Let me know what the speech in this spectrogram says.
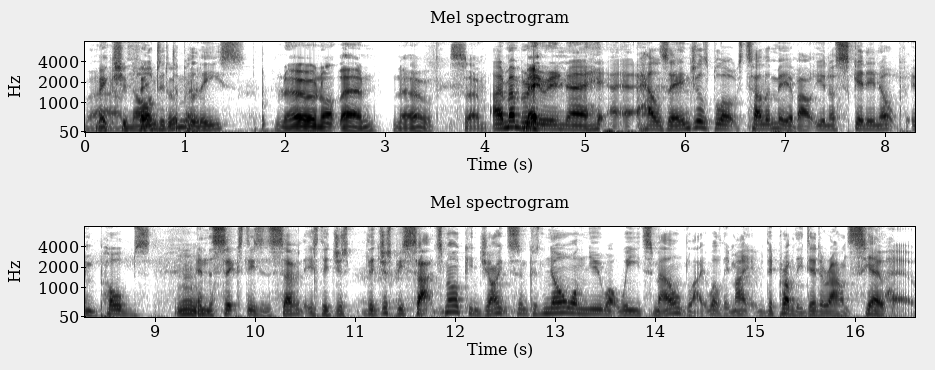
Well, Makes you nor think. did the police. No, not then. No. So I remember may- hearing uh, uh, Hell's Angels blokes telling me about you know skinning up in pubs mm. in the sixties and seventies. They just they'd just be sat smoking joints, and because no one knew what weed smelled like. Well, they might they probably did around Soho,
